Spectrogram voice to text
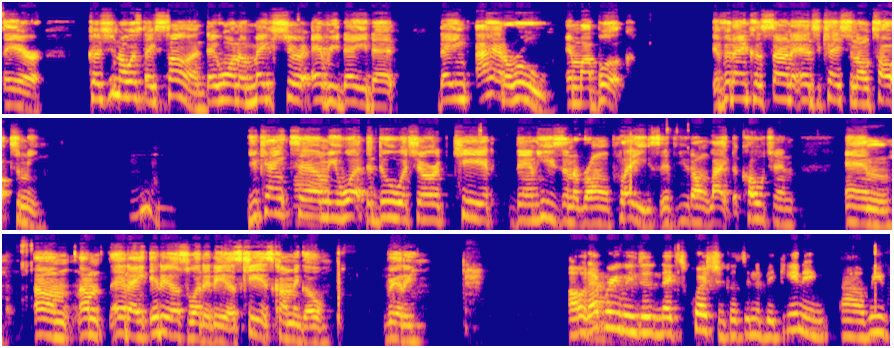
there, because you know it's their son. They want to make sure every day that they I had a rule in my book. If it ain't concerning education, don't talk to me. Mm. You can't tell me what to do with your kid, then he's in the wrong place if you don't like the coaching. And um um it ain't it is what it is. Kids come and go. Really. Oh, that brings me to the next question because in the beginning, uh, we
